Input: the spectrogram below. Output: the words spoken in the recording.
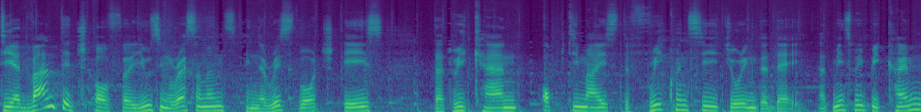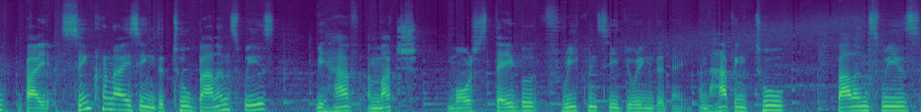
The advantage of uh, using resonance in a wristwatch is that we can optimize the frequency during the day. That means we become, by synchronizing the two balance wheels, we have a much more stable frequency during the day. And having two balance wheels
